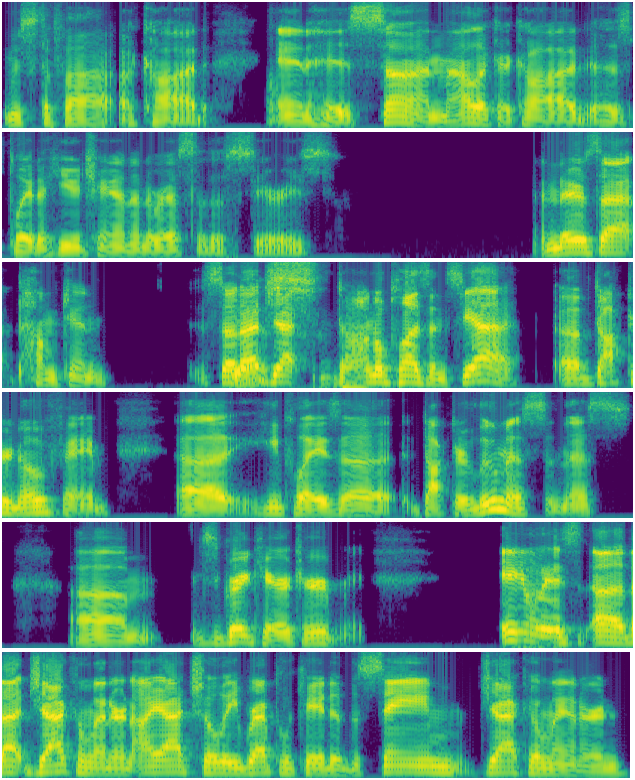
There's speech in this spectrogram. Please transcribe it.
Moustapha Akkad, and his son Malek Akkad has played a huge hand in the rest of the series. And there's that pumpkin. So that Jack Donald Pleasence, yeah, of Doctor No fame. Uh, he plays uh Doctor Loomis in this. Um, he's a great character. Anyways, uh, that jack o' lantern, I actually replicated the same jack o' lantern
